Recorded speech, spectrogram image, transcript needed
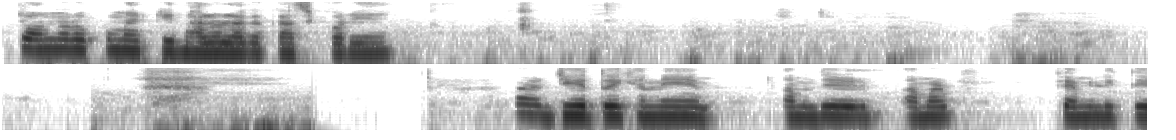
একটা অন্যরকম আর কি ভালো লাগা কাজ করে। আর যেহেতু এখানে আমাদের, আমার ফ্যামিলিতে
